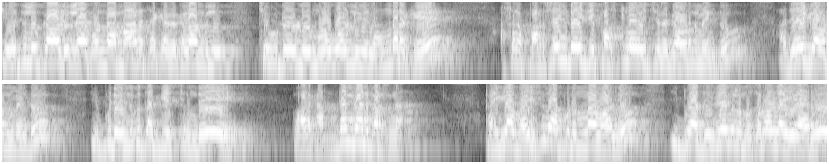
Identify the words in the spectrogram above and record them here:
చేతులు కాళ్ళు లేకుండా మానసిక వికలాంగులు చెవిటోళ్ళు మోగోళ్ళు వీళ్ళందరికీ అసలు పర్సంటేజ్ ఫస్ట్లో ఇచ్చిన గవర్నమెంటు అదే గవర్నమెంటు ఇప్పుడు ఎందుకు తగ్గిస్తుంది? వాళ్ళకి అర్థం కాని ప్రశ్న. పైగా వయసులో అప్పుడు ఉన్న వాళ్ళు ఇప్పుడు ఆ దివ్యాంగులు ముసలోళ్ళు అయ్యారు.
